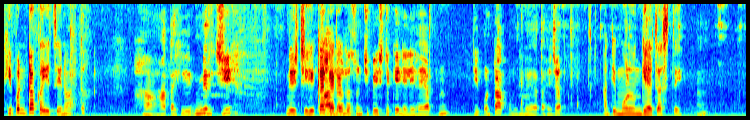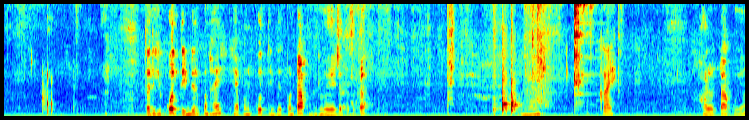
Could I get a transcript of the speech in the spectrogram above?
ही पण टाकायचं आहे ना वाटतं? हां आता ही मिरची मिरची ही काय आलं काय लसूणची पेस्ट केलेली आहे आपण. ती पण टाकून घेऊया आता ह्याच्यात. आणि ती मळून घ्यायचं असते. तर ही कोथिंबीर पण आहे हे आपण कोथिंबीर पण टाकून घेऊया याच्यातच आता काय? हळद टाकूया.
